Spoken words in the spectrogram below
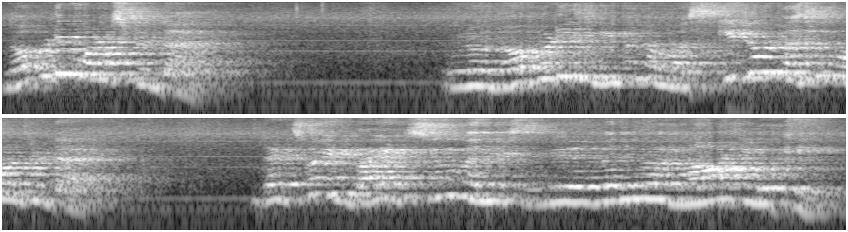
Nobody wants to die. You know, nobody, even a mosquito doesn't want to die. That's why it bites you when, it's, when you are not looking.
